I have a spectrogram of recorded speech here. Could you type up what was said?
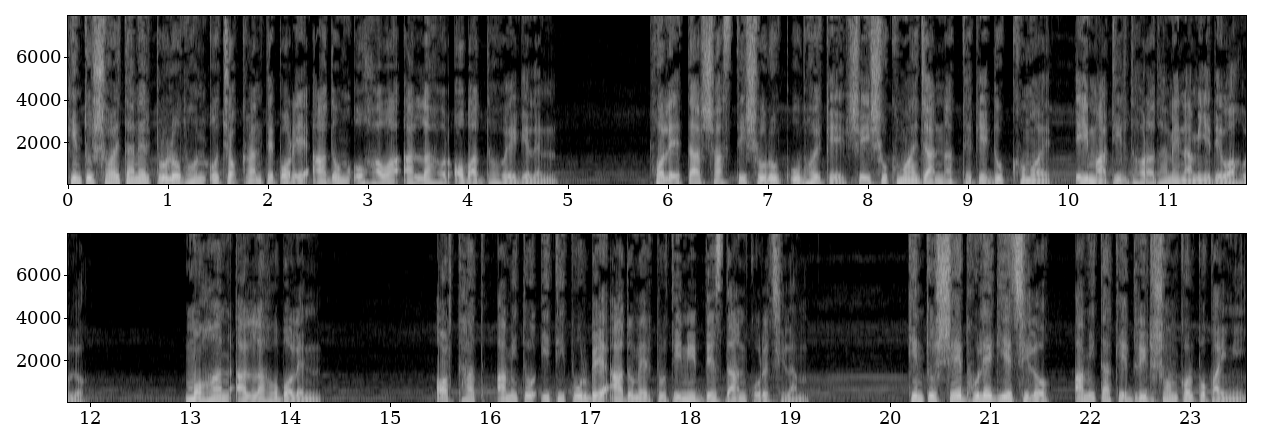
কিন্তু শয়তানের প্রলোভন ও চক্রান্তে পরে আদম ও হাওয়া আল্লাহর অবাধ্য হয়ে গেলেন। ফলে তার শাস্তি স্বরূপ উভয়কে সেই সুখময় জান্নাত থেকে দুঃখময় এই মাটির ধরাধামে নামিয়ে দেওয়া হল। মহান আল্লাহ বলেন অর্থাৎ আমি তো ইতিপূর্বে আদমের প্রতি নির্দেশ দান করেছিলাম। কিন্তু সে ভুলে গিয়েছিল, আমি তাকে দৃঢ় সংকল্প পাইনি।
